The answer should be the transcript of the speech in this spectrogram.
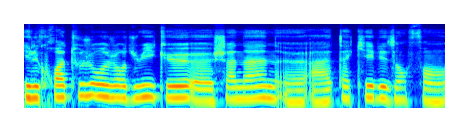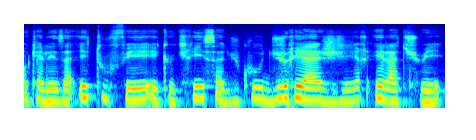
Il croit toujours aujourd'hui que euh, Shannon euh, a attaqué les enfants, qu'elle les a étouffés et que Chris a du coup dû réagir et la tuer.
